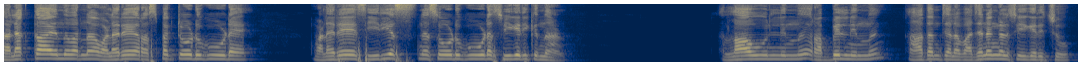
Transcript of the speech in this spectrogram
തലക്ക എന്ന് പറഞ്ഞാൽ വളരെ റെസ്പെക്റ്റോടുകൂടെ വളരെ സീരിയസ്നെസ്സോടുകൂടെ സ്വീകരിക്കുന്നതാണ്. അള്ളാഹുവിൽ നിന്ന് റബ്ബിൽ നിന്ന് ആദം ചില വചനങ്ങൾ സ്വീകരിച്ചു.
